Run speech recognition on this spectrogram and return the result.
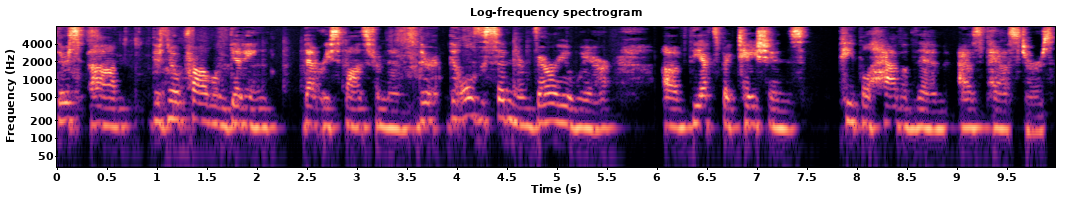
there's um, there's no problem getting that response from them. They're, they all of a sudden they're very aware of the expectations people have of them as pastors,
